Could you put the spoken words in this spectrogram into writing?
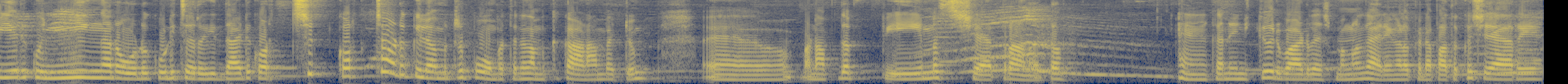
ഈ ഒരു കുഞ്ഞിങ്ങ റോഡ് കൂടി ചെറിയതായിട്ട് കുറച്ച് കുറച്ചോട് കിലോമീറ്റർ പോകുമ്പോൾ തന്നെ നമുക്ക് കാണാൻ പറ്റും. വൺ ഓഫ് ദ ഫേമസ് ക്ഷേത്രമാണ് കേട്ടോ കാരണം എനിക്ക് ഒരുപാട് വിഷമങ്ങളും കാര്യങ്ങളൊക്കെ ഉണ്ട്. അപ്പോൾ അതൊക്കെ ഷെയർ ചെയ്യാൻ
